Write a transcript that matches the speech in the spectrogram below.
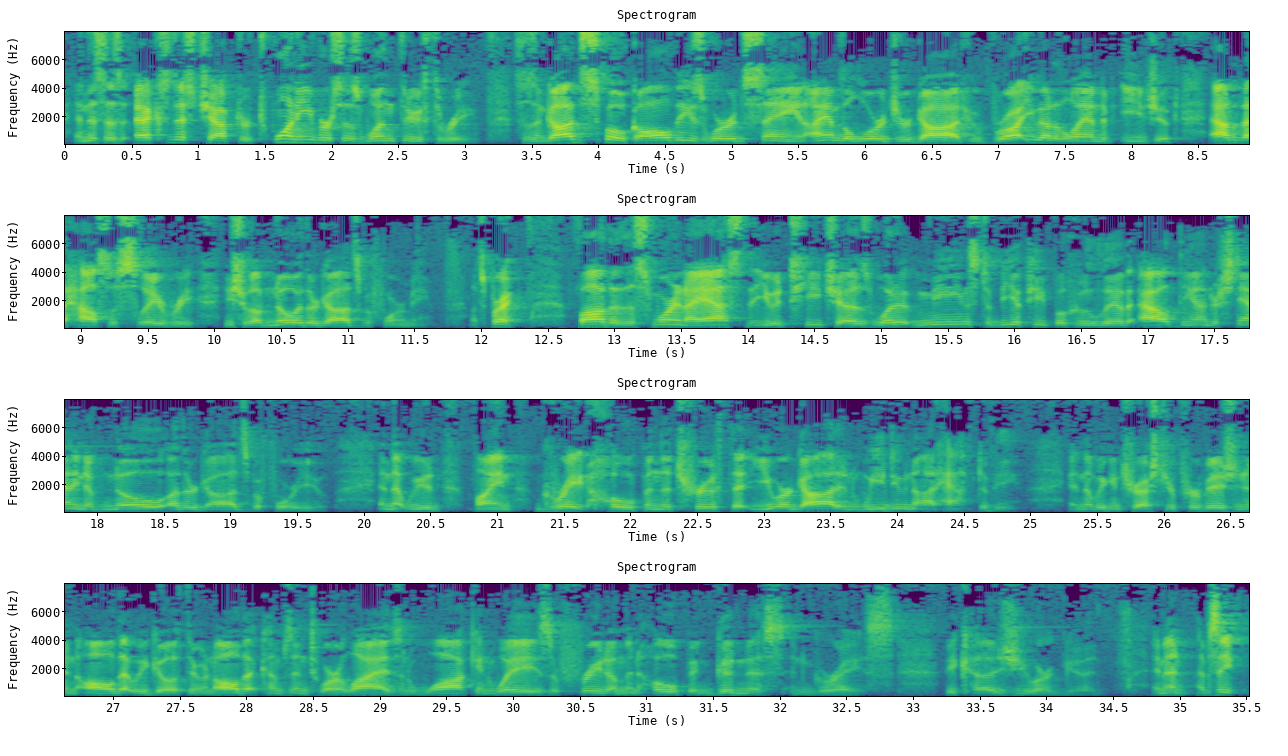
And this is Exodus chapter 20, verses 1 through 3. It says, And God spoke all these words, saying, I am the Lord your God, who brought you out of the land of Egypt, out of the house of slavery. You shall have no other gods before me. Let's pray. Father, this morning I ask that you would teach us what it means to be a people who live out the understanding of no other gods before you. And that we would find great hope in the truth that you are God and we do not have to be and that we can trust your provision in all that we go through and all that comes into our lives and walk in ways of freedom and hope and goodness and grace because you are good. Amen. Have a seat.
